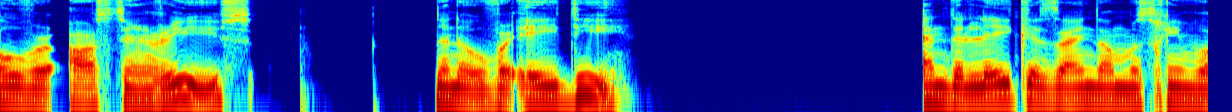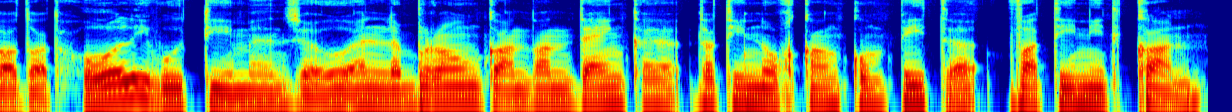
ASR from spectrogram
over Austin Reeves dan over AD. En de Lakers zijn dan misschien wel dat Hollywood-team en zo. En LeBron kan dan denken dat hij nog kan competen, wat hij niet kan.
